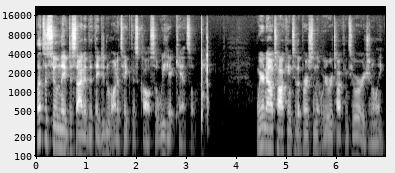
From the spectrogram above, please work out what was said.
Let's assume they've decided that they didn't want to take this call, so we hit cancel. We're now talking to the person that we were talking to originally,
